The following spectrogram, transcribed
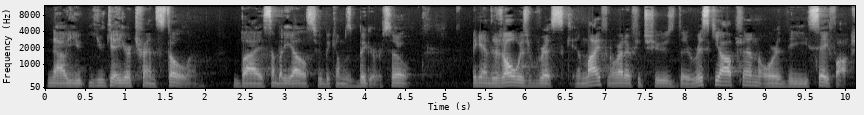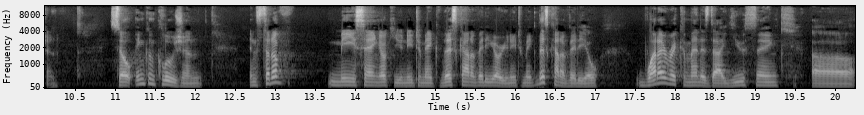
now you, you get your trend stolen by somebody else who becomes bigger. So again, there's always risk in life, no matter if you choose the risky option or the safe option. So in conclusion, instead of me saying, okay, you need to make this kind of video or you need to make this kind of video, what I recommend is that you think uh,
